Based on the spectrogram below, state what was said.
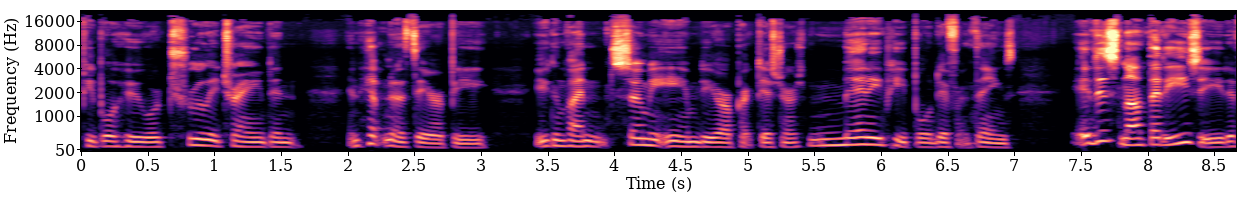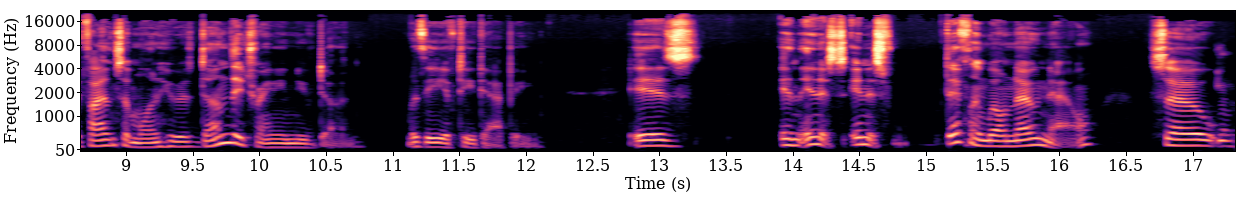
people who are truly trained in in hypnotherapy. You can find so many EMDR practitioners, many people, different things. It is not that easy to find someone who has done the training you've done with EFT tapping. is, and, and it's and it's definitely well known now. So Yeah.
